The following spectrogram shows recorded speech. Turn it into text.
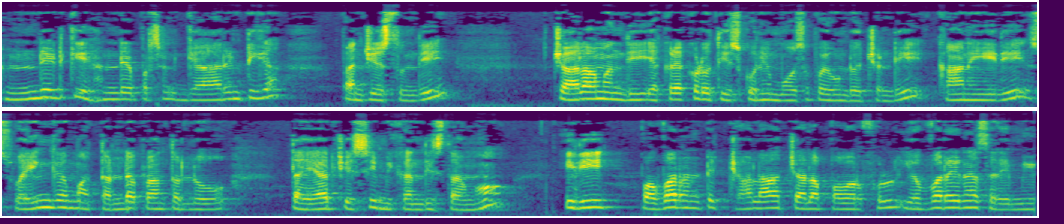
హండ్రెడ్కి హండ్రెడ్ పర్సెంట్ గ్యారంటీగా పనిచేస్తుంది. చాలామంది ఎక్కడెక్కడో తీసుకొని మోసపోయి ఉండొచ్చండి. కానీ ఇది స్వయంగా మా తండ ప్రాంతంలో తయారు చేసి మీకు అందిస్తాము. ఇది పవర్ అంటే చాలా చాలా పవర్ఫుల్. ఎవరైనా సరే మీ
